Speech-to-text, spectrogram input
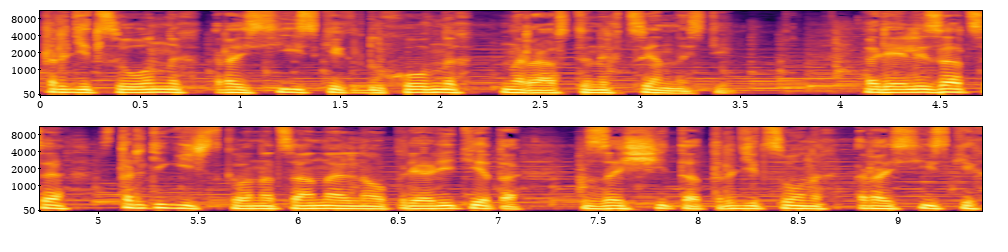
традиционных российских духовных нравственных ценностей реализация стратегического национального приоритета защита традиционных российских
